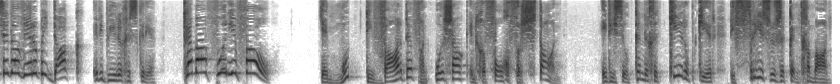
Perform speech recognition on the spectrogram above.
sit al weer op die dak, het die bure geskree. Klim af voor jy val. Jy moet die waarde van oorsaak en gevolg verstaan. Het die sielkundige keer op keer die vreeslose kind gemaan.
